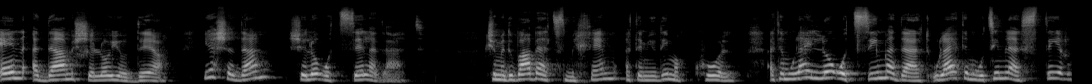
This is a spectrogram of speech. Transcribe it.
אין אדם שלא יודע. יש אדם שלא רוצה לדעת. כשמדובר בעצמכם, אתם יודעים הכל. אתם אולי לא רוצים לדעת, אולי אתם רוצים להסתיר,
